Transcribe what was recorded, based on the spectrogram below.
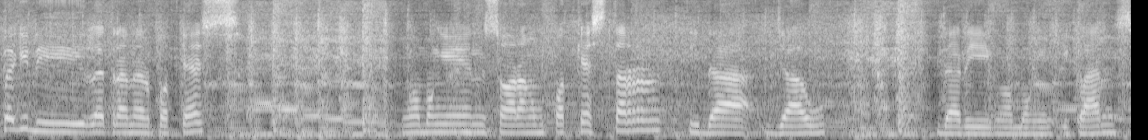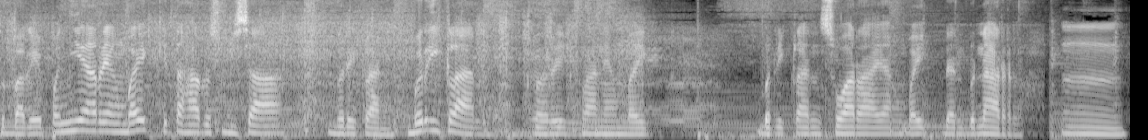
balik lagi di Let Runner Podcast. Ngomongin seorang podcaster tidak jauh dari ngomongin iklan. Sebagai penyiar yang baik kita harus bisa beriklan. Beriklan. Beriklan yang baik. Beriklan suara yang baik dan benar. Hmm,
